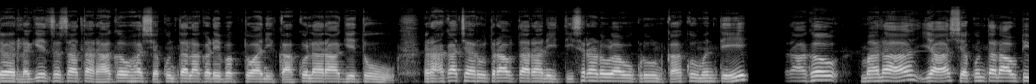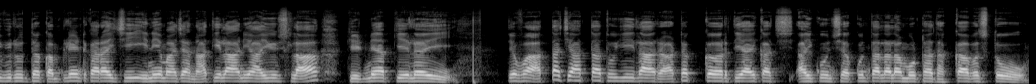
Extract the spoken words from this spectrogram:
तर लगेचच आता राघव हा शकुंतलाकडे बघतो आणि काकूला राग येतो. रागाच्या रुद्रावताराने तिसरा डोळा उघडून काकू म्हणते राघव मला या शकुंतला आवटी विरुद्ध कंप्लेंट करायची. इने माझ्या नातीला आणि आयुषला किडनॅप केलंय. तेव्हा आत्ताच्या आत्ता तू येईला अटक कर. ते ऐका ऐकून शकुंतलाला मोठा धक्का बसतो.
